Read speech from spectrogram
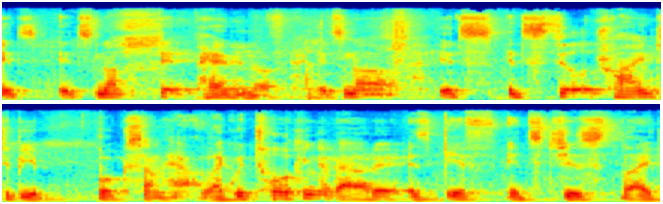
It's it's not deadpan enough. It's not. It's it's still trying to be a book somehow. Like we're talking about it as if it's just like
